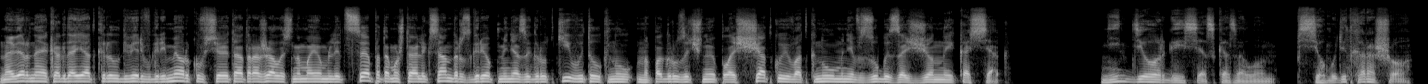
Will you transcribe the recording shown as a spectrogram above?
Наверное, когда я открыл дверь в гримерку, все это отражалось на моем лице, потому что Александр сгреб меня за грудки, вытолкнул на погрузочную площадку и воткнул мне в зубы зажженный косяк. «Не дергайся», — сказал он, — «все будет хорошо».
